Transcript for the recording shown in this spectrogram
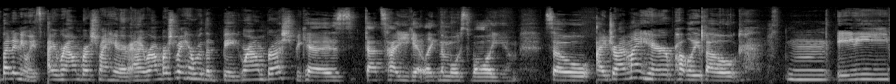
but anyways, I round brush my hair and I round brush my hair with a big round brush because that's how you get like the most volume. So I dry my hair probably about mm, 80,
